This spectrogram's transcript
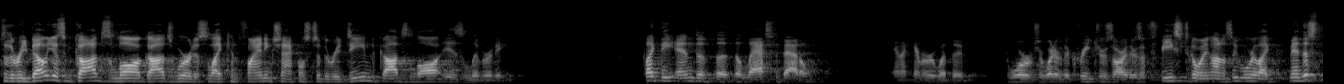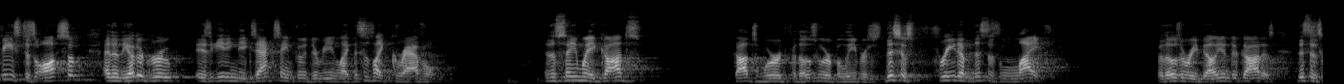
To the rebellious, God's law, God's word is like confining shackles. To the redeemed, God's law is liberty. It's like the end of the, the last battle. And I can't remember what the dwarves or whatever the creatures are. There's a feast going on. And so people were like, man, this feast is awesome. And then the other group is eating the exact same food. They're being like, this is like gravel. In the same way, God's, God's word for those who are believers, this is freedom, this is life. For those who are rebellion to God, is this is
